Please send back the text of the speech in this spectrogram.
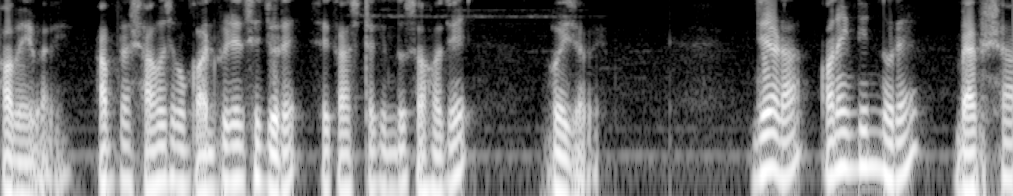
হবে এবারে। আপনার সাহস এবং কনফিডেন্সের জোরে সেই কাজটা কিন্তু সহজে হয়ে যাবে। যারা অনেক দিন ধরে ব্যবসা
